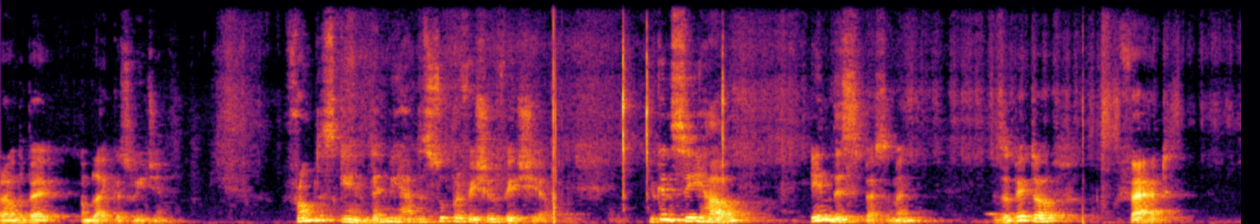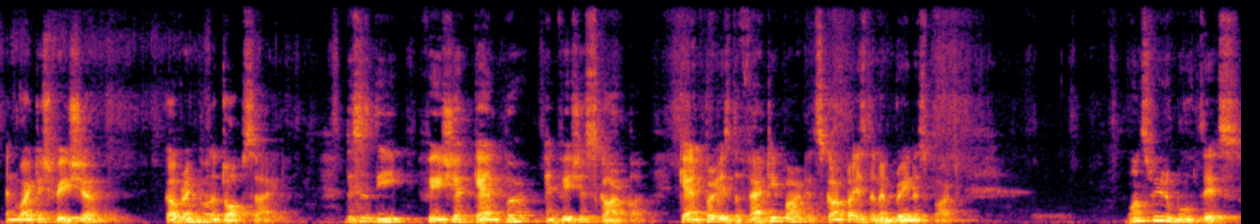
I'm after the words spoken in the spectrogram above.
around the back umbilicus region. From the skin, then we have the superficial fascia. You can see how in this specimen, there's a bit of fat and whitish fascia covering from the top side. This is the fascia Camper and fascia Scarpa. Camper is the fatty part and Scarpa is the membranous part. Once we remove this,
